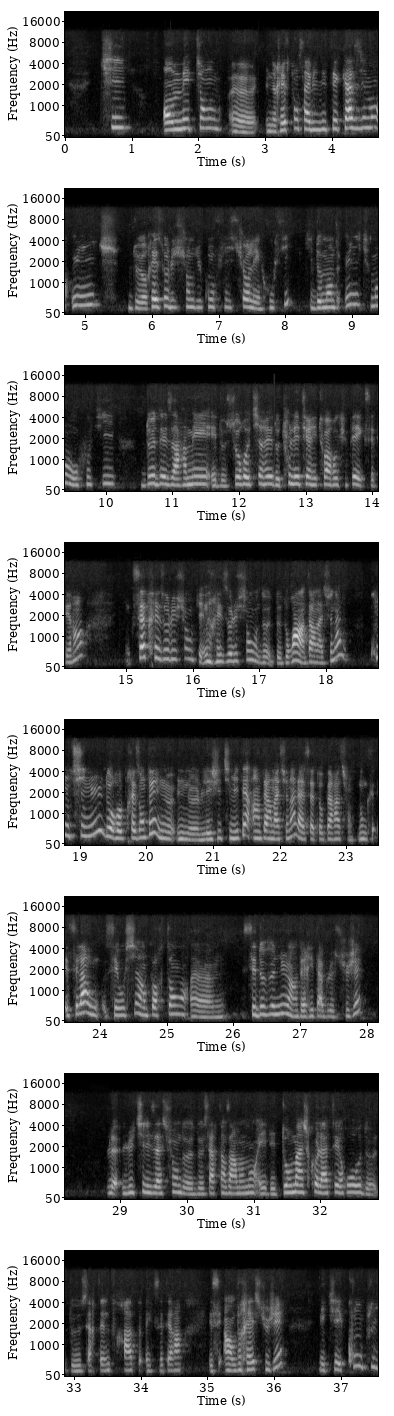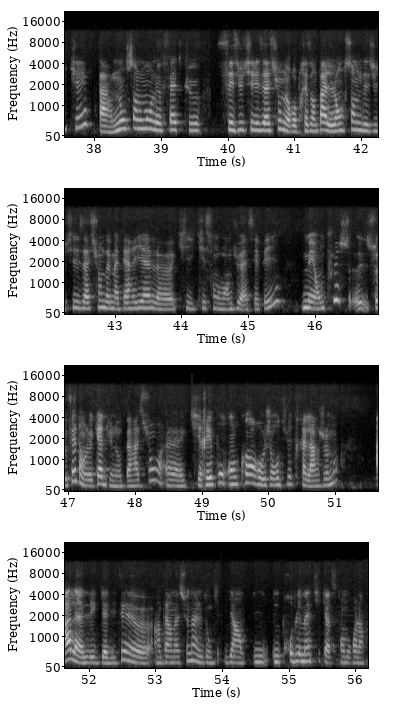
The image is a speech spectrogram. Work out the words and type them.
qui, en mettant euh, une responsabilité quasiment unique de résolution du conflit sur les Houthis, qui demande uniquement aux Houthis de désarmer et de se retirer de tous les territoires occupés, etc., cette résolution, qui est une résolution de, droit international, continue de représenter une, légitimité internationale à cette opération. Donc, c'est là où c'est aussi important, euh, c'est devenu un véritable sujet, l'utilisation de, certains armements et des dommages collatéraux de, de certaines frappes, etc. Et c'est un vrai sujet, mais qui est compliqué par non seulement le fait que ces utilisations ne représentent pas l'ensemble des utilisations des matériels euh, qui, sont vendus à ces pays, mais en plus euh, se fait dans le cadre d'une opération euh, qui répond encore aujourd'hui très largement à la légalité internationale. Donc il y a une problématique à cet endroit-là.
